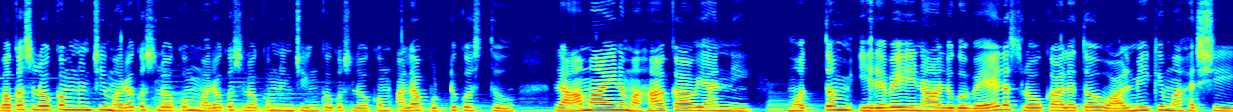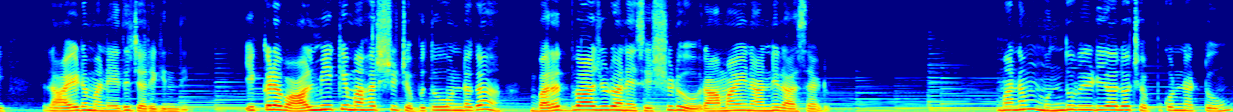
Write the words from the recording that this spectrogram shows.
ఒక శ్లోకం నుంచి మరొక శ్లోకం మరొక శ్లోకం నుంచి ఇంకొక శ్లోకం అలా పుట్టుకొస్తూ రామాయణ మహాకావ్యాన్ని మొత్తం ఇరవై నాలుగు వేల శ్లోకాలతో వాల్మీకి మహర్షి రాయడం అనేది జరిగింది. ఇక్కడ వాల్మీకి మహర్షి చెబుతూ ఉండగా భరద్వాజుడు అనే శిష్యుడు రామాయణాన్ని రాశాడు. మనం ముందు వీడియోలో చెప్పుకున్నట్టు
